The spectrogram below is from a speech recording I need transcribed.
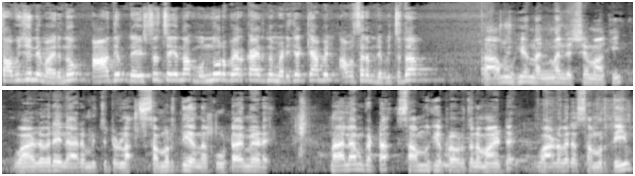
സൗജന്യമായിരുന്നു. ആദ്യം രജിസ്റ്റർ ചെയ്യുന്ന മുന്നൂറ് പേർക്കായിരുന്നു മെഡിക്കൽ ക്യാമ്പിൽ അവസരം ലഭിച്ചത്. സാമൂഹ്യ നന്മ ലക്ഷ്യമാക്കി വാഴവരയിൽ ആരംഭിച്ചിട്ടുള്ള സമൃദ്ധി എന്ന കൂട്ടായ്മയുടെ നാലാം ഘട്ട സാമൂഹ്യ പ്രവർത്തനമായിട്ട് വാഴവര സമൃദ്ധിയും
